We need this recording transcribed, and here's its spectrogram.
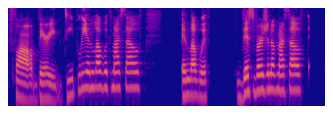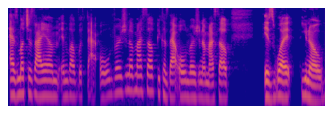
fall very deeply in love with myself, in love with this version of myself as much as I am in love with that old version of myself, because that old version of myself is what, you know,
